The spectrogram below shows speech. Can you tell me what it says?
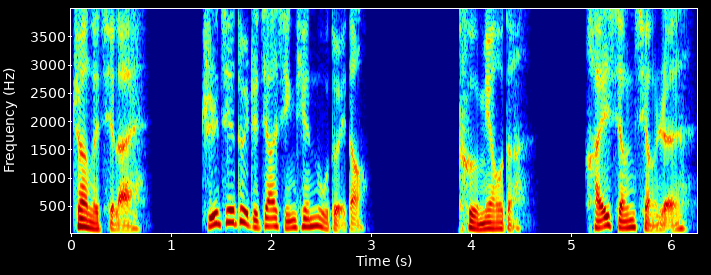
站了起来，直接对着嘉刑天怒怼道：“特喵的，还想抢人？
